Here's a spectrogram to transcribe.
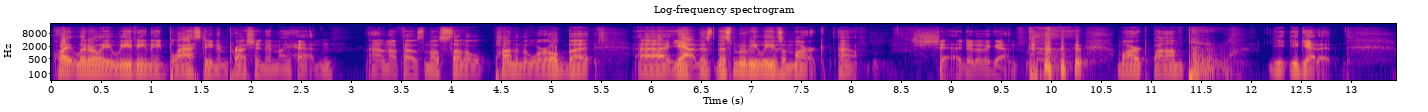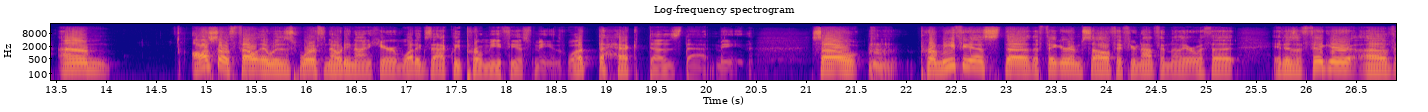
quite literally leaving a blasting impression in my head. I don't know if that was the most subtle pun in the world, but uh, yeah, this this movie leaves a mark. Oh shit, I did it again. mark bomb. You, you get it. Um, also felt it was worth noting on here what exactly Prometheus means. What the heck does that mean? So Prometheus, the the figure himself, if you're not familiar with it, it is a figure of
